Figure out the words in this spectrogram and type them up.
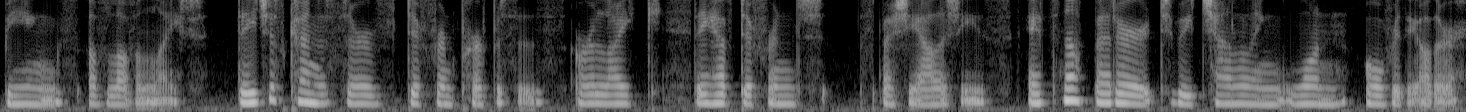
beings of love and light. They just kind of serve different purposes or like they have different specialities. It's not better to be channeling one over the other.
